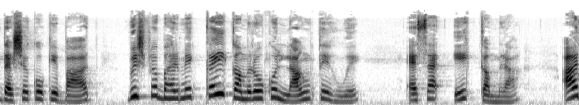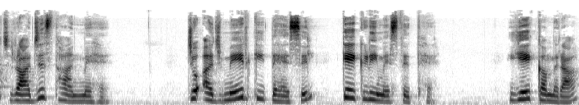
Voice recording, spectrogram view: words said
दशकों के बाद विश्व भर में कई कमरों को लांगते हुए ऐसा एक कमरा आज राजस्थान में है, जो अजमेर की तहसील केकड़ी में स्थित है। ये कमरा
